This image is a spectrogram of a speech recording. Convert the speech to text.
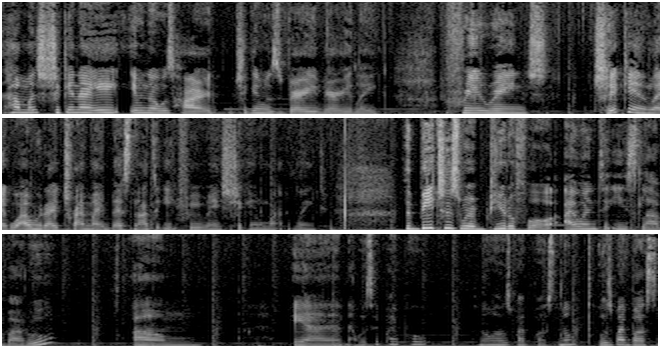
how much chicken I ate, even though it was hard. Chicken was very, very like free range chicken. Like, why would I try my best not to eat free range chicken? Like, the beaches were beautiful. I went to Isla Baru, um, and was it boat? No, it was by bus. No, it was by bus.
